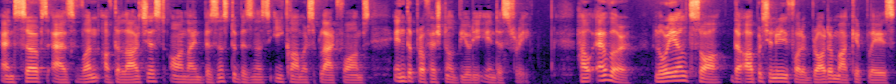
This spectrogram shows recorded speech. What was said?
and serves as one of the largest online business to business e commerce platforms in the professional beauty industry. However, L'Oreal saw the opportunity for a broader marketplace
